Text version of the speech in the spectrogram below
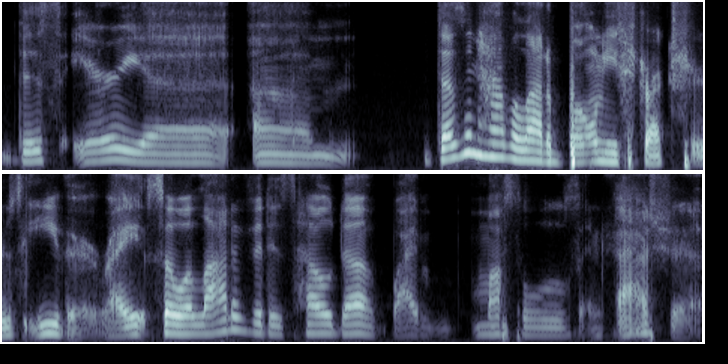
this area um, doesn't have a lot of bony structures either right? So a lot of it is held up by muscles and fascia.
